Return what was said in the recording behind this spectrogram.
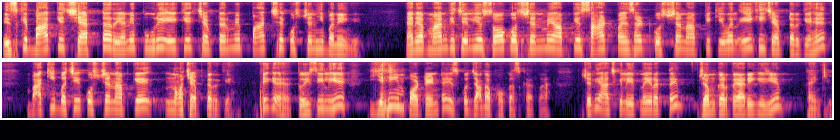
इसके बाद के चैप्टर यानी पूरे एक एक चैप्टर में पाँच छह क्वेश्चन ही बनेंगे। यानी आप मान के चलिए, सौ क्वेश्चन में आपके साठ पैंसठ क्वेश्चन आपके केवल एक ही चैप्टर के हैं, बाकी बचे क्वेश्चन आपके नौ चैप्टर के ठीक है? तो इसीलिए यही इंपॉर्टेंट है, इसको ज़्यादा फोकस करना है। चलिए, आज के लिए इतना ही रखते हैं। जमकर तैयारी कीजिए। थैंक यू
